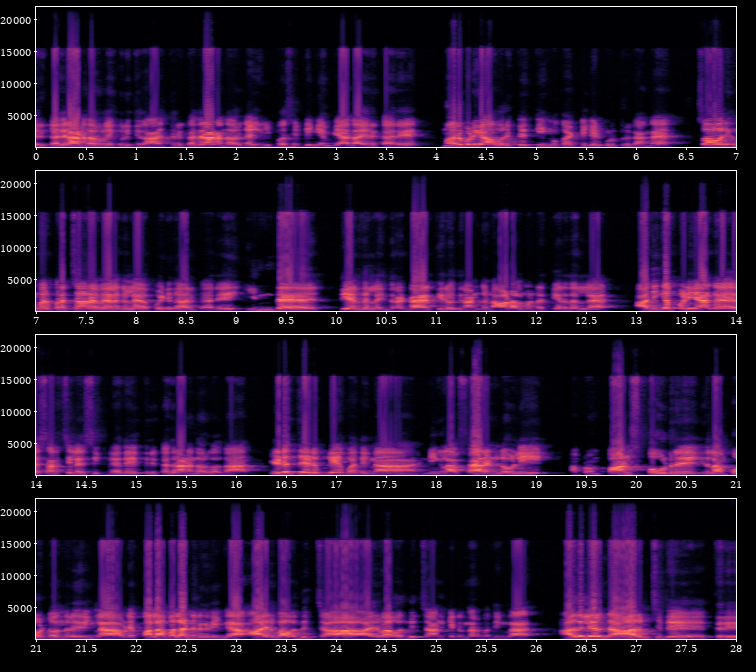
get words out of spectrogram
திரு கதிரானந்த் அவர்களை குறித்து தான். திரு கதிரானந்த் அவர்கள் இப்போ சிட்டிங் எம்பியா தான் இருக்காரு. மறுபடியும் அவருக்கு திமுக டிக்கெட் கொடுத்துருக்காங்க. ஸோ அவர் இது மாதிரி பிரச்சார வேலைகள்ல போயிட்டு தான் இருக்காரு. இந்த தேர்தலில் இந்த ரெண்டாயிரத்தி இருபத்தி நான்கு நாடாளுமன்ற தேர்தலில் அதிகப்படியாக சர்ச்சையில சிக்கினது திரு கதிரானந்த் அவர்கள் தான். எடுத்து எடுப்புலயே பாத்தீங்கன்னா நீங்களா ஃபேர் அண்ட் லவ்லி அப்புறம் பான்ஸ் பவுடரு இதெல்லாம் போட்டு வந்துருக்கீங்களா அப்படியே பல பலன்னு இருக்கிறீங்க. ஆயிரம் ரூபாய் வந்துச்சா? ஆயிரம் ரூபாய் வந்துச்சான்னு கேட்டிருந்தாரு பாத்தீங்களா? அதுல இருந்து ஆரம்பிச்சது திரு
